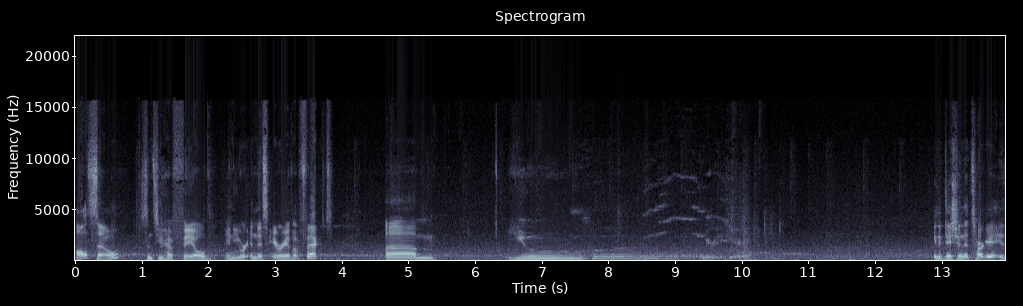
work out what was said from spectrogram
Also, since you have failed and you are in this area of effect, um, you. uh, let me read it here. In addition, the target is,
